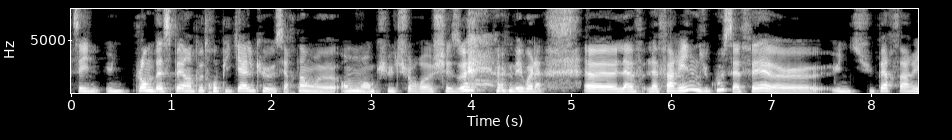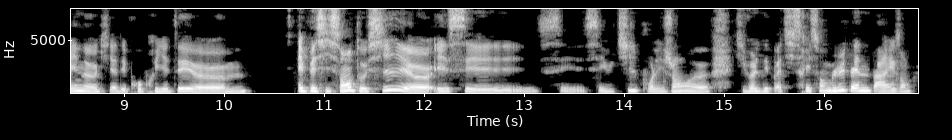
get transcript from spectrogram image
C'est une, une, plante d'aspect un peu tropical que certains euh, ont en culture euh, chez eux. Mais voilà, euh, la, la, farine, du coup, ça fait une super farine qui a des propriétés épaississantes aussi, et c'est c'est utile pour les gens qui veulent des pâtisseries sans gluten, par exemple.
